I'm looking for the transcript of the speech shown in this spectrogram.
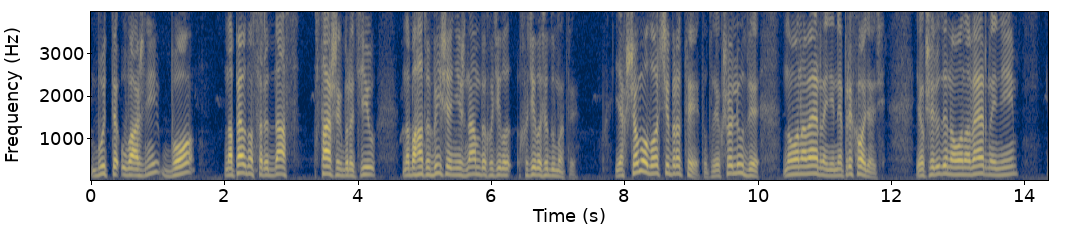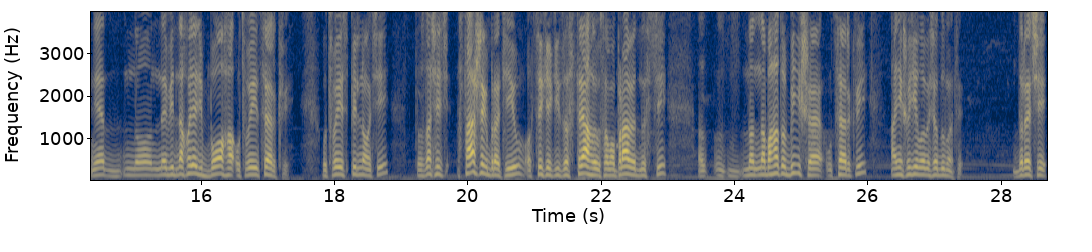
будьте уважні, бо напевно серед нас, старших братів, набагато більше, ніж нам би хотіло, хотілося думати. Якщо молодші брати, тобто якщо люди новонавернені не приходять, якщо люди новонавернені не, ну, не віднаходять Бога у твоїй церкві, у твоїй спільноті, то значить старших братів, оцих, які застрягли у самоправедності, набагато більше у церкві, аніж хотілося думати. До речі,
